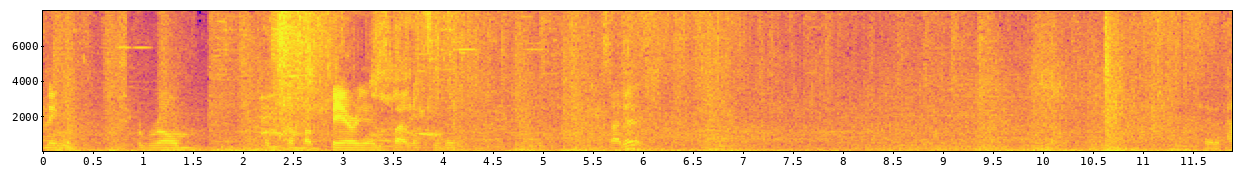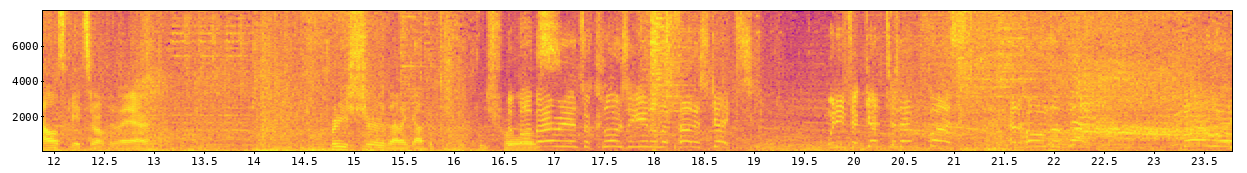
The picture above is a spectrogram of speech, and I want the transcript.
Defending Rome from some barbarians by the looks of it. Is that it? Okay, the palace gates are over there. Pretty sure that I got the controls. The barbarians are closing in on the palace gates. We need to get to them first and hold them back. Forward!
